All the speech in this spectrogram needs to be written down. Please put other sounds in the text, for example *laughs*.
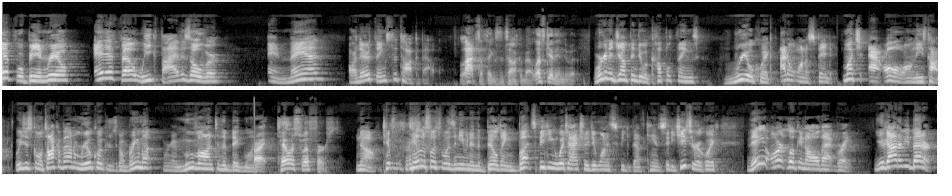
if we're being real, NFL week five is over. And man, are there things to talk about. Lots of things to talk about. Let's get into it. We're going to jump into a couple things real quick. I don't want to spend much at all on these topics. We're just going to talk about them real quick. We're just going to bring them up. We're going to move on to the big one. All right, Taylor Swift first. No, Ta- *laughs* Taylor Swift wasn't even in the building. But speaking of which, I actually did want to speak about the Kansas City Chiefs real quick. They aren't looking all that great. You got to be better.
